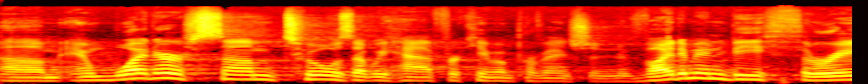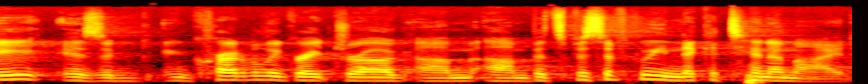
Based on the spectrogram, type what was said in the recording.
Um, and what are some tools that we have for chemo prevention? Vitamin B3 is an incredibly great drug, um, um, but specifically nicotinamide.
